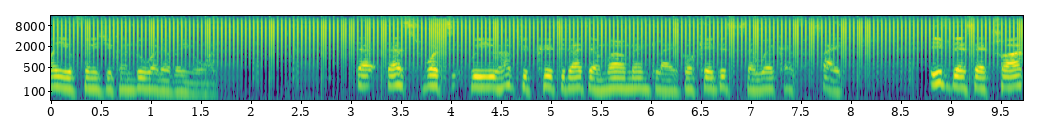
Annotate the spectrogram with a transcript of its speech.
When you finish, you can do whatever you want. That, that's what we have to create that environment like, okay, this is a work site. If there's a truck,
